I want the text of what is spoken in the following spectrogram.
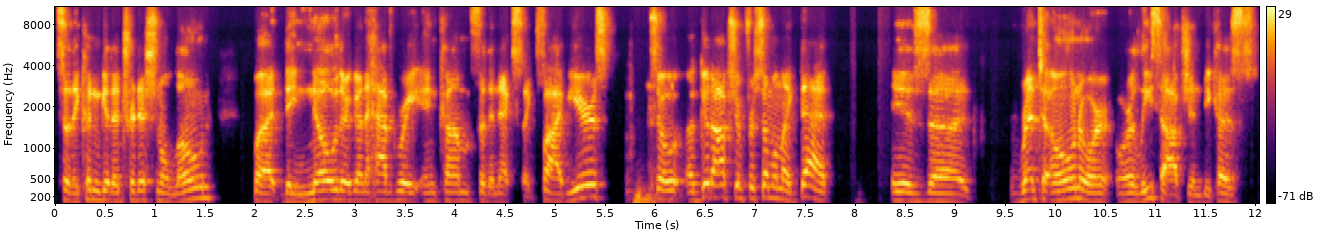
so they couldn't get a traditional loan, but they know they're going to have great income for the next like five years. So a good option for someone like that is uh, rent to own or or a lease option because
